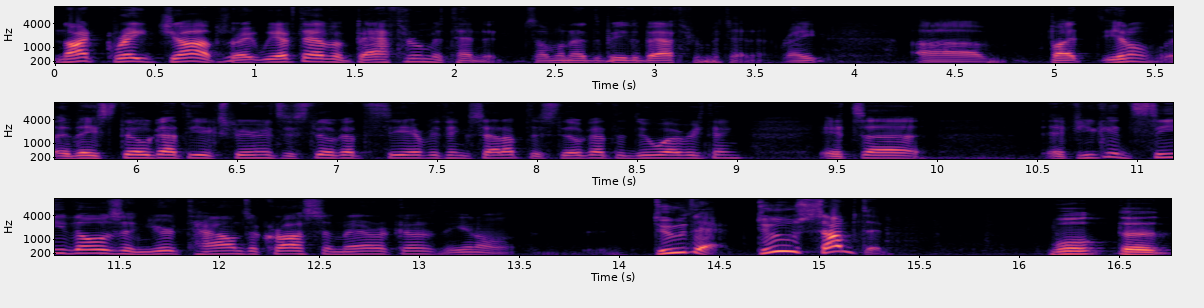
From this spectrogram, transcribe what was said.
not great jobs, right? We have to have a bathroom attendant. Someone had to be the bathroom attendant, right? Um, but you know, they still got the experience. They still got to see everything set up. They still got to do everything. It's a, if you could see those in your towns across America, you know, do that. Do something. Well, the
